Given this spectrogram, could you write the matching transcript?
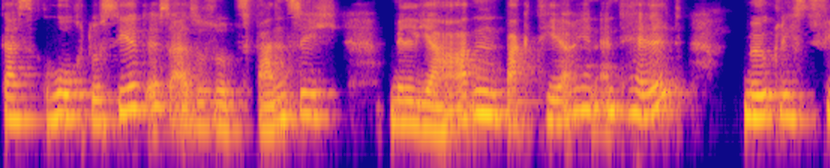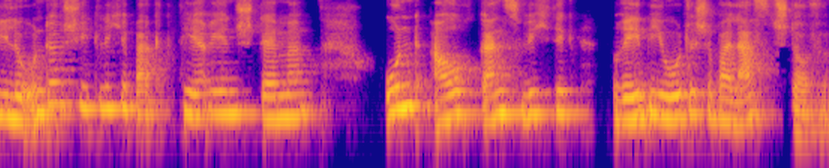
das hochdosiert ist, also so 20 Milliarden Bakterien enthält, möglichst viele unterschiedliche Bakterienstämme und auch ganz wichtig präbiotische Ballaststoffe.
